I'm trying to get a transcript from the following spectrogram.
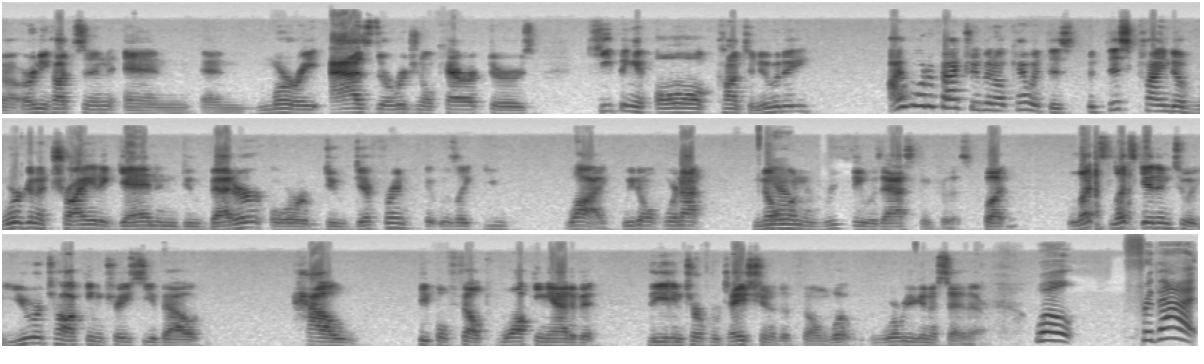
uh, Ernie Hudson and and Murray as the original characters, keeping it all continuity, I would have actually been okay with this. But this kind of we're gonna try it again and do better or do different. It was like you, why we don't we're not. No Yeah. one really was asking for this. But let's let's get into it. You were talking Tracy about how people felt walking out of it the interpretation of the film. What what were you gonna say there? Well, for that,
